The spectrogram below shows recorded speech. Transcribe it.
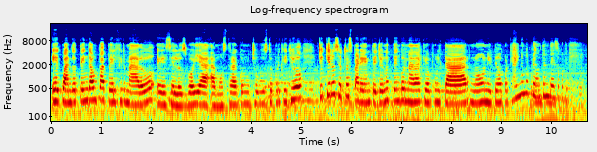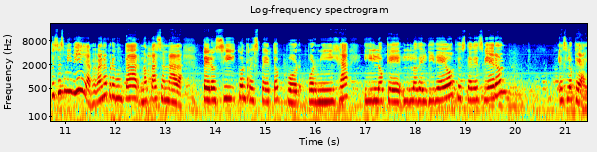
Eh, cuando tenga un papel firmado, eh, se los voy a, mostrar con mucho gusto, porque yo, yo quiero ser transparente, yo no tengo nada que ocultar, no, ni tengo porque, ay, no me pregunten de eso, porque pues es mi vida, me van a preguntar, no pasa nada, pero sí con respeto por, por mi hija y lo que, lo del video que ustedes vieron es lo que hay.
